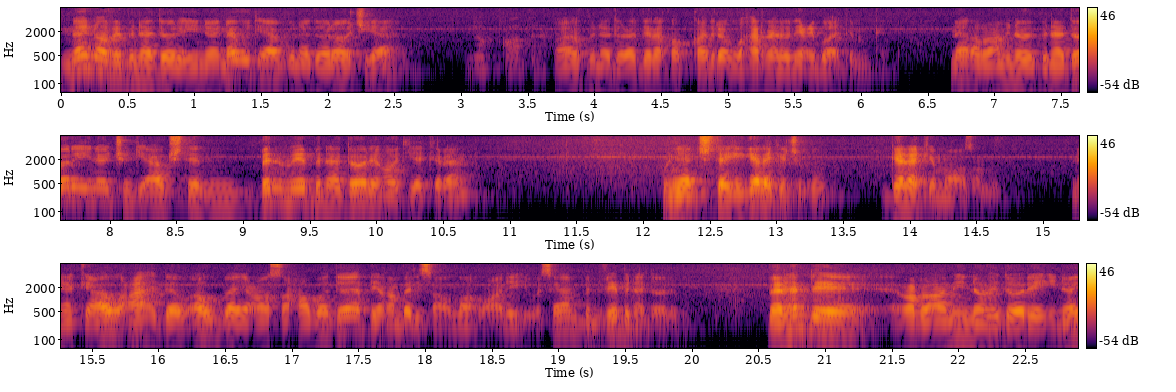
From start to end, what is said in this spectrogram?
نه نوفي بنا دور ايناي نقوتي اف بنا دورا چيا وقف بندور قال قب قدر وهرنا لدي عبادة ممكن نه رب العالمين هو بندور إنه چونك أو چته بنوي بندور هاتيه كرن ونيا چته كي قالك چبو قالك معظم بو ونيا كأو عهد أو بيع صحابة ده پیغمبر صلى الله عليه وسلم بنوي بندور بو برهم ده رب العالمين نوي داره إنه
